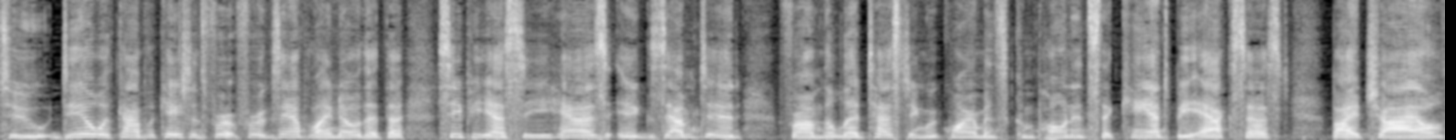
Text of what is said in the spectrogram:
to deal with complications. For, for example, I know that the CPSC has exempted from the lead testing requirements components that can't be accessed by a child,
